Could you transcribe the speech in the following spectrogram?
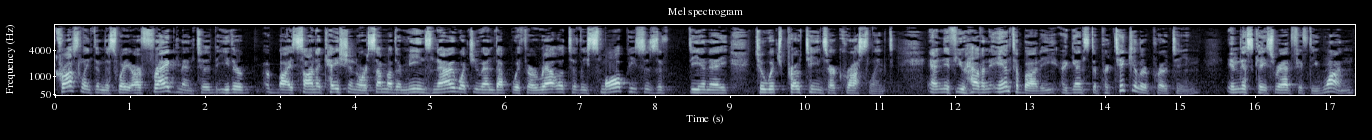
cross linked in this way are fragmented either by sonication or some other means, now what you end up with are relatively small pieces of DNA to which proteins are cross linked. And if you have an antibody against a particular protein, in this case RAD51,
